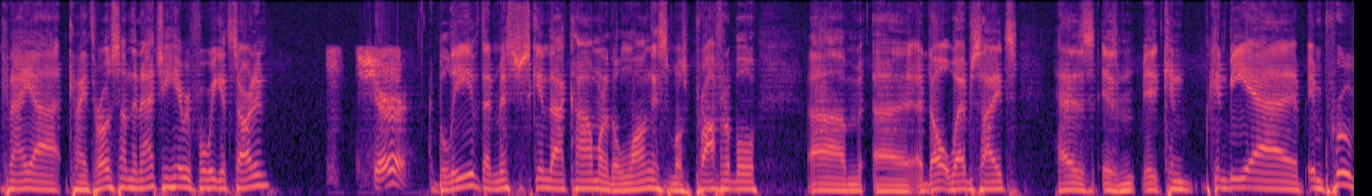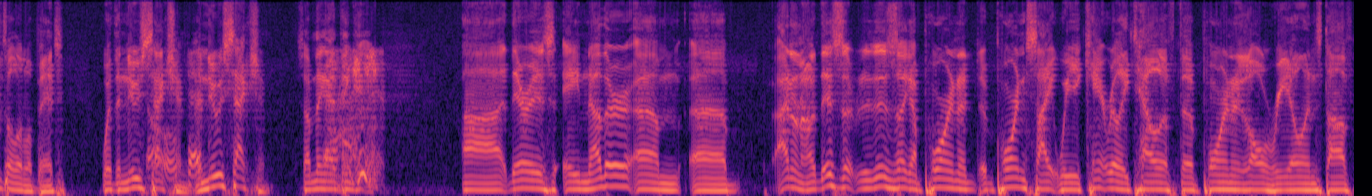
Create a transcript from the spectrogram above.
Can I uh, can I throw something at you here before we get started? Sure. I believe that MrSkin.com, one of the longest, most profitable um, uh, adult websites, has is it can can be uh, improved a little bit with a new section. okay. A new section. Something I think. Uh, there is another. Um, uh, I don't know. This is this is like a porn a, porn site where you can't really tell if the porn is all real and stuff.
